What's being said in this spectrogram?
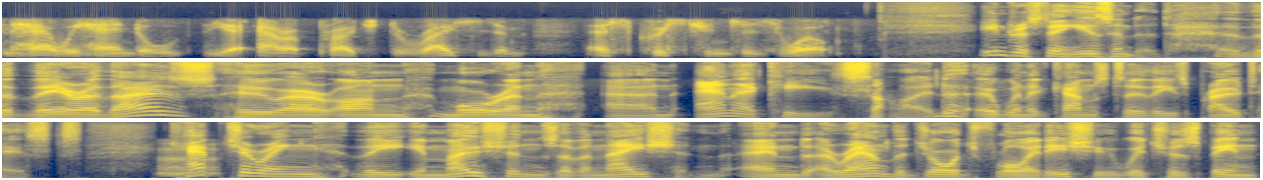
and how we handle the, our approach to racism as Christians as well. Interesting, isn't it, that there are those who are on more an, an anarchy side uh, when it comes to these protests, mm. capturing the emotions of a nation and around the George Floyd issue, which has been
